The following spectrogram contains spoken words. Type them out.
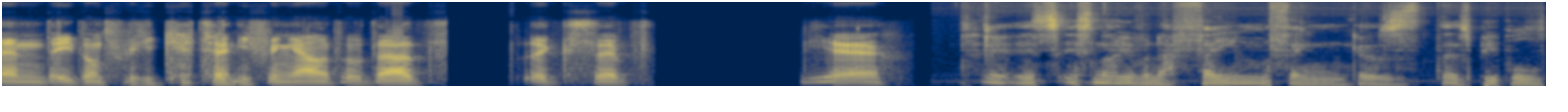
and they don't really get anything out of that except yeah It's it's not even a fame thing because there's people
